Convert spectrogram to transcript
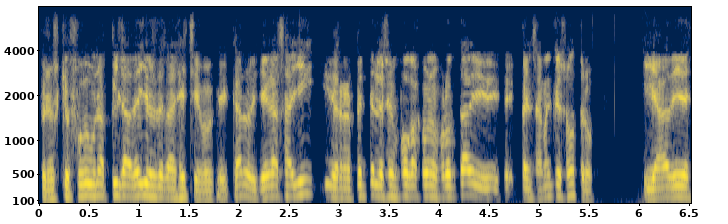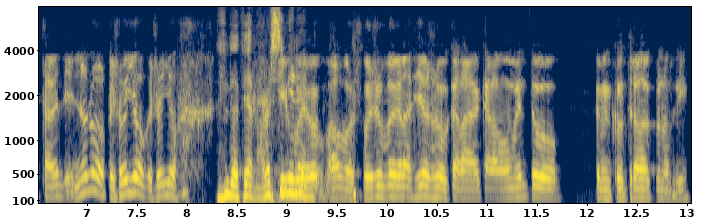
Pero es que fue una pila de ellos de la leche, porque claro, llegas allí y de repente les enfocas con el frontal y pensarán que es otro. Y ya directamente, no, no, que soy yo, que soy yo. Decían, a ver si y viene. Fue, vamos, fue súper gracioso cada, cada momento que me encontraba con aquí.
